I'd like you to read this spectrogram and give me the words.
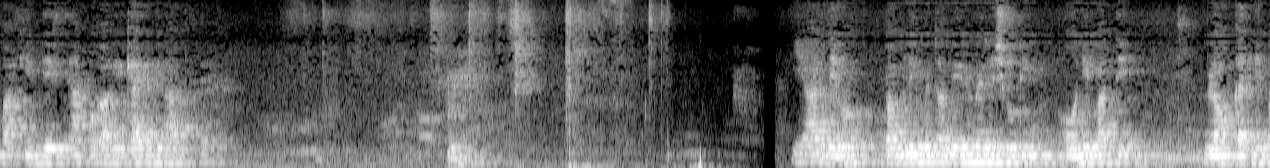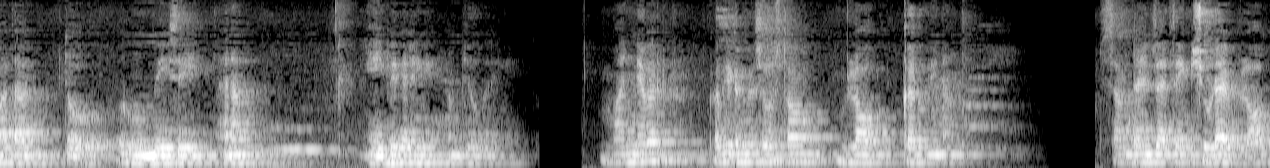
बाकी देखते हैं आपको आगे क्या क्या दिखाते हैं। यार देखो पब्लिक में तो अभी भी मेरी शूटिंग हो नहीं पाती ब्लॉग कर नहीं पाता तो रूम में ही सही, है ना? यहीं पे करेंगे, हम जो करेंगे। मान्यवर कभी कभी मैं सोचता हूँ ब्लॉग करूँ ही ना। Sometimes I think should I vlog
